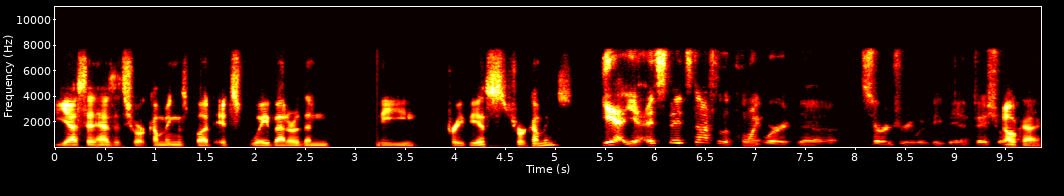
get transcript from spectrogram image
yes, it has its shortcomings, but it's way better than the previous shortcomings. Yeah, yeah, it's it's not to the point where the surgery would be beneficial. Okay.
